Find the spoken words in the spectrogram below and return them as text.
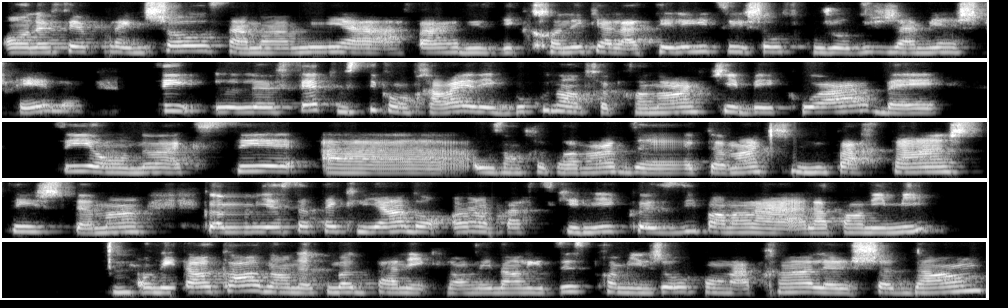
on a fait plein de choses, ça m'a amené à faire des, des, chroniques à la télé, tu sais, choses qu'aujourd'hui jamais je ferais, là. le fait aussi qu'on travaille avec beaucoup d'entrepreneurs québécois, ben, tu on a accès à, aux entrepreneurs directement qui nous partagent, tu justement, comme il y a certains clients, dont un en particulier, COSI, pendant la, la pandémie. On est encore dans notre mode panique. On est dans les dix premiers jours qu'on apprend le shutdown.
